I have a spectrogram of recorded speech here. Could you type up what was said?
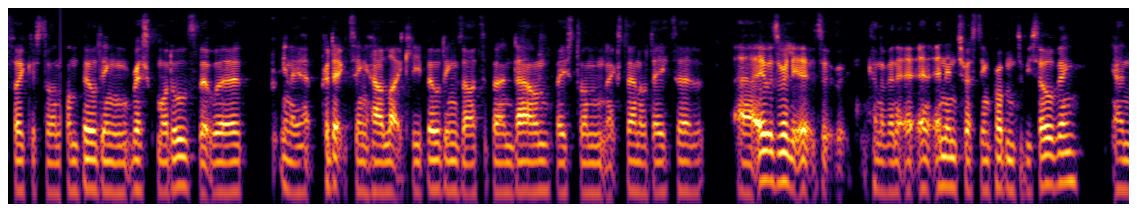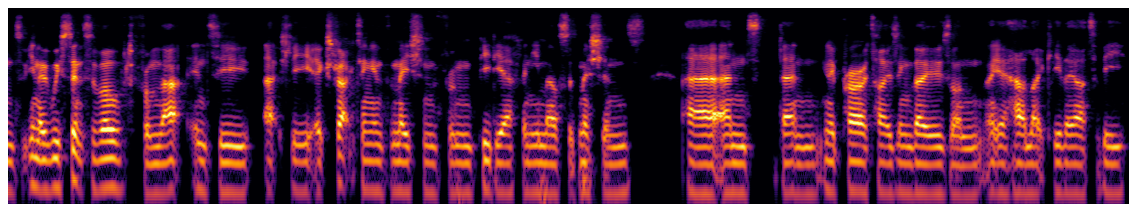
focused on on building risk models that were you know predicting how likely buildings are to burn down based on external data. Uh, it was really it was kind of an, an interesting problem to be solving. and you know we've since evolved from that into actually extracting information from PDF and email submissions, uh, and then you know prioritizing those on you know, how likely they are to be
